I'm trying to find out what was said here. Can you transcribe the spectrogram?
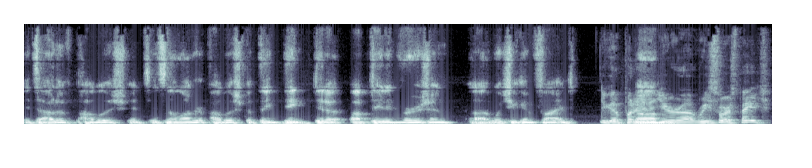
it's out of publish. It's it's no longer published, but they they did an updated version, uh, which you can find. You're gonna put it in Um, your uh, resource page.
